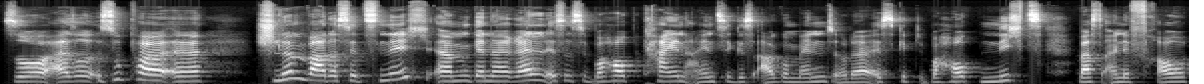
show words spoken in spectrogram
So, also super äh, Schlimm war das jetzt nicht. Ähm, generell ist es überhaupt kein einziges Argument oder es gibt überhaupt nichts, was eine Frau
